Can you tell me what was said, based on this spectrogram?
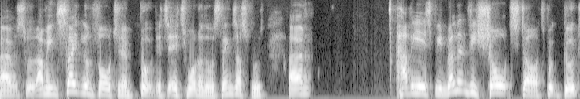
Uh, so, I mean, slightly unfortunate, but it's it's one of those things, I suppose. Um, Javier's been relatively short starts, but good.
